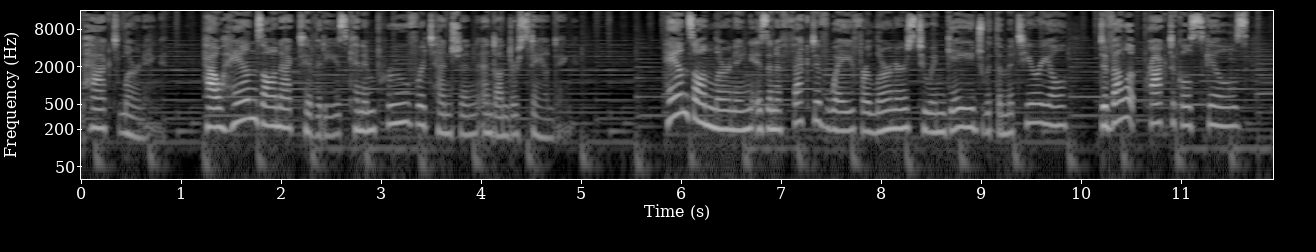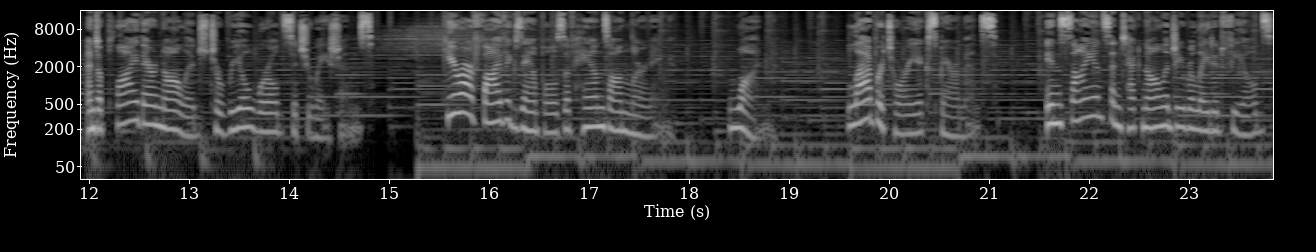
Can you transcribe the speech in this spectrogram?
packed learning how hands on activities can improve retention and understanding. Hands on learning is an effective way for learners to engage with the material, develop practical skills, and apply their knowledge to real world situations. Here are five examples of hands on learning. 1. Laboratory experiments. In science and technology related fields,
